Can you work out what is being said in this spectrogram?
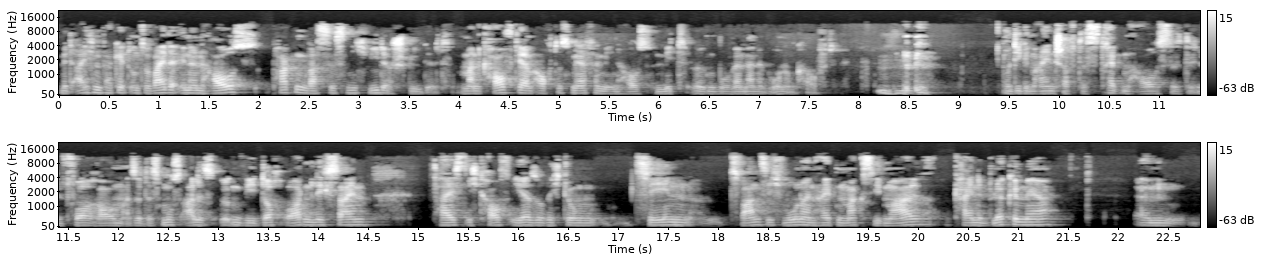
mit Eichenparkett und so weiter in ein Haus packen, was es nicht widerspiegelt. Man kauft ja auch das Mehrfamilienhaus mit irgendwo, wenn man eine Wohnung kauft. Mhm. Und die Gemeinschaft, das Treppenhaus, den Vorraum, also das muss alles irgendwie doch ordentlich sein. Das heißt, ich kaufe eher so Richtung 10, 20 Wohneinheiten maximal, keine Blöcke mehr. Ähm,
